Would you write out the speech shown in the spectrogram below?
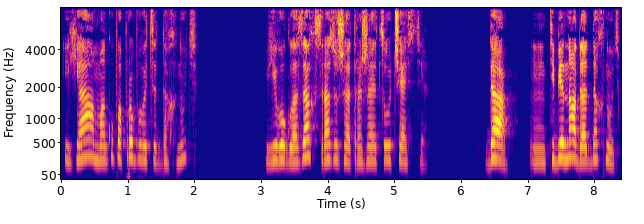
я могу попробовать отдохнуть. В его глазах сразу же отражается участие. Да, тебе надо отдохнуть.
